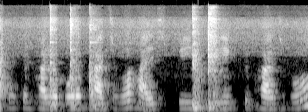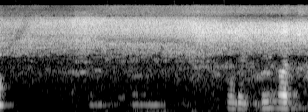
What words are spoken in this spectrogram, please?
এটাকে ভালো করে ভাজবো হাই স্পিড দিয়ে একটু ভাজবো। দেখতেই পাচ্ছ?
